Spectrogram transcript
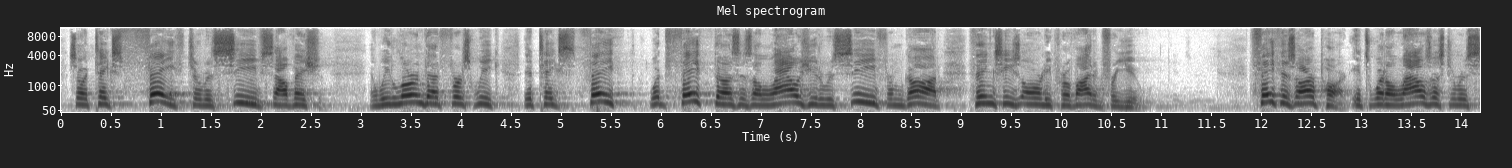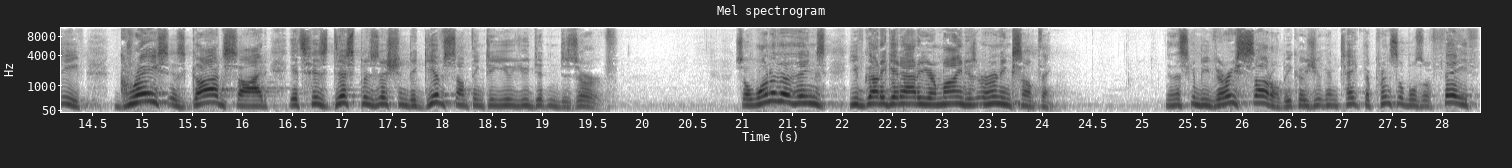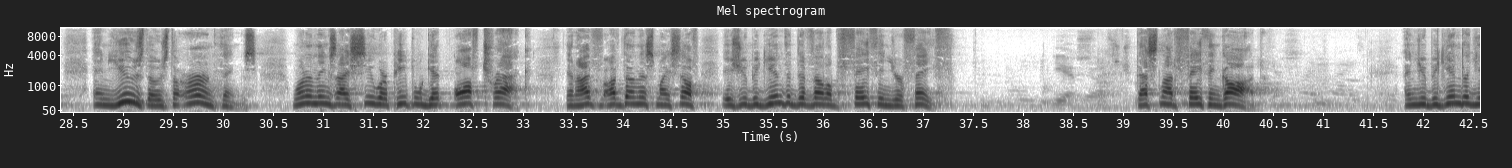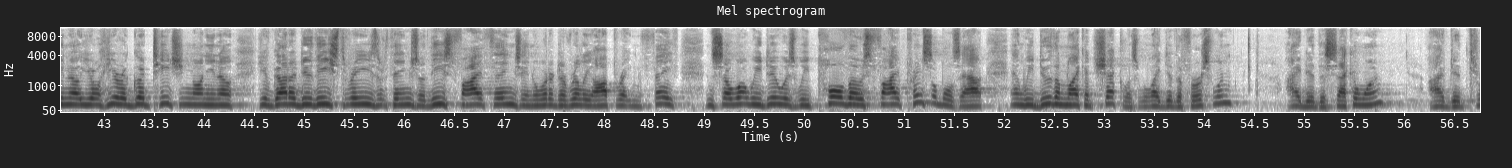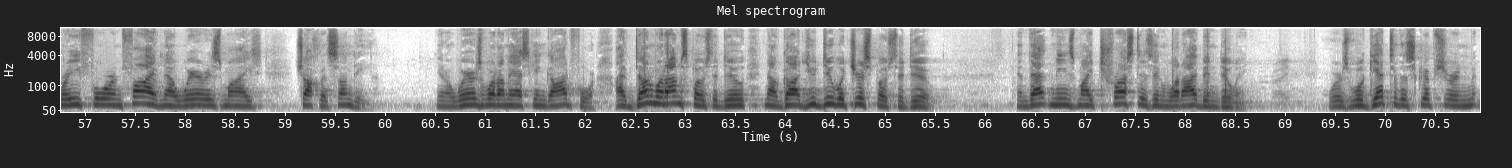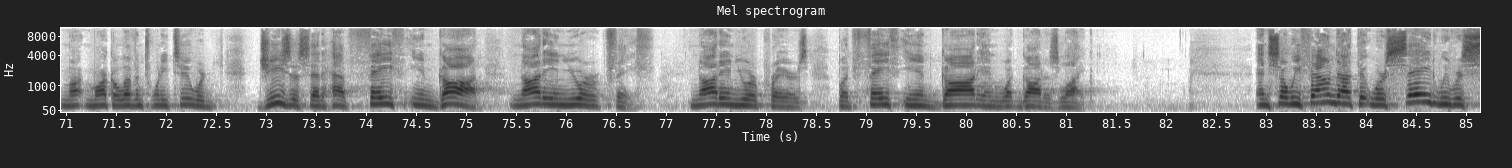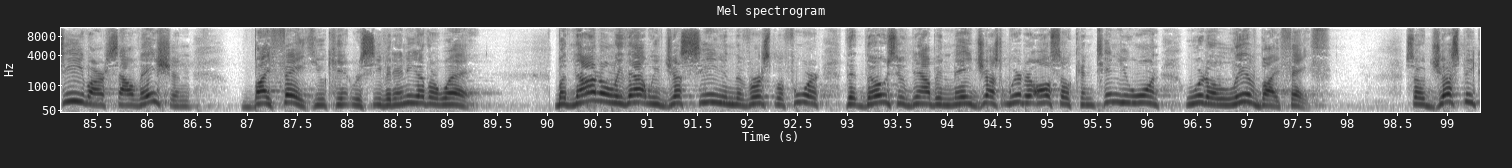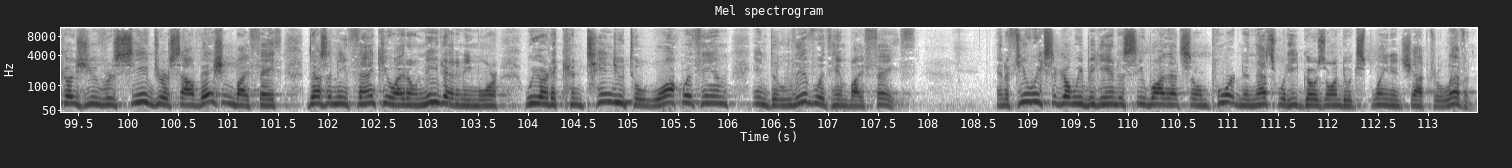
So it takes faith to receive salvation. And we learned that first week. It takes faith. What faith does is allows you to receive from God things He's already provided for you. Faith is our part. It's what allows us to receive. Grace is God's side. It's His disposition to give something to you you didn't deserve. So, one of the things you've got to get out of your mind is earning something. And this can be very subtle because you can take the principles of faith and use those to earn things. One of the things I see where people get off track, and I've, I've done this myself, is you begin to develop faith in your faith. Yes, that's, true. that's not faith in God and you begin to, you know, you'll hear a good teaching on, you know, you've got to do these three things or these five things in order to really operate in faith. And so what we do is we pull those five principles out and we do them like a checklist. Well, I did the first one, I did the second one, I did three, four, and five. Now, where is my chocolate sundae? You know, where's what I'm asking God for? I've done what I'm supposed to do. Now, God, you do what you're supposed to do. And that means my trust is in what I've been doing. Whereas we'll get to the scripture in Mark 11 22 where Jesus said, Have faith in God, not in your faith, not in your prayers, but faith in God and what God is like. And so we found out that we're saved, we receive our salvation by faith. You can't receive it any other way. But not only that, we've just seen in the verse before that those who've now been made just, we're to also continue on, we're to live by faith. So just because you've received your salvation by faith doesn't mean, thank you, I don't need that anymore. We are to continue to walk with Him and to live with Him by faith. And a few weeks ago, we began to see why that's so important, and that's what he goes on to explain in chapter 11.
